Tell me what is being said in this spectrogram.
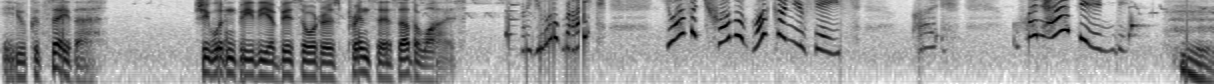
You could say that. She wouldn't be the Abyss Order's princess otherwise. Are you alright? You have a troubled look on your face. Uh, what happened? Hmm.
